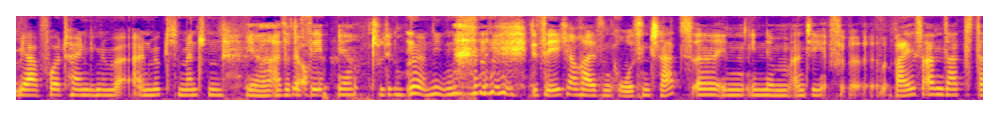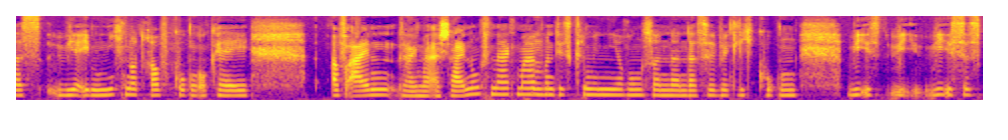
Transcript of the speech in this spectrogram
ja, Vorurteilen gegenüber allen möglichen Menschen. Ja, also das sehe ja, Entschuldigung. Ja, das sehe ich auch als einen großen Schatz äh, in, in dem Anti-Bias-Ansatz, dass wir eben nicht nur drauf gucken, okay, auf ein, sag ich mal, Erscheinungsmerkmal mhm. von Diskriminierung, sondern dass wir wirklich gucken, wie ist, wie, wie ist es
